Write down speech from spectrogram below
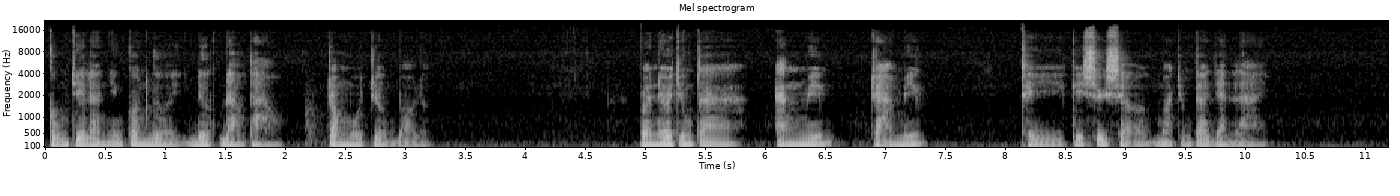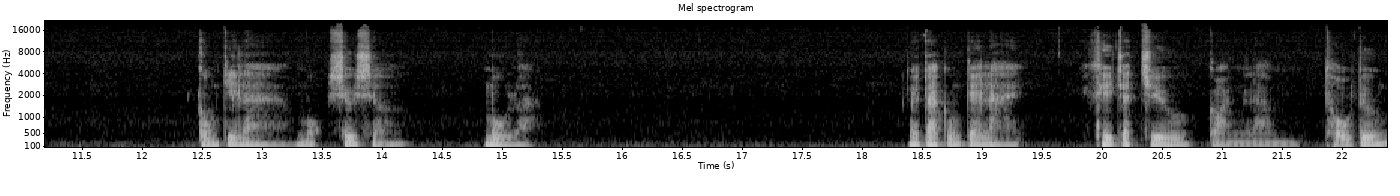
cũng chỉ là những con người được đào tạo trong môi trường bạo lực. Và nếu chúng ta ăn miếng, trả miếng thì cái xứ sở mà chúng ta giành lại cũng chỉ là một xứ sở mù loà. Người ta cũng kể lại khi Churchill còn làm thủ tướng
